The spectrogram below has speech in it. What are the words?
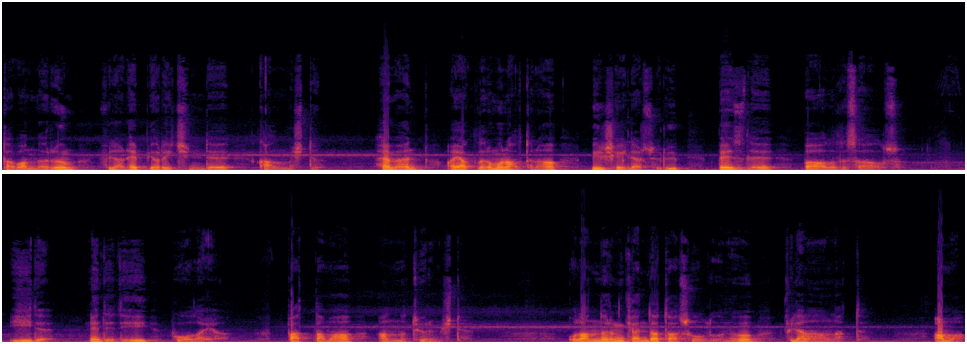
Tabanlarım filan hep yara içinde kalmıştı. Hemen ayaklarımın altına bir şeyler sürüp bezle bağladı sağ olsun. İyi de ne dediği bu olaya. Patlama anlatıyorum işte. Olanların kendi hatası olduğunu filan anlattı. Ama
